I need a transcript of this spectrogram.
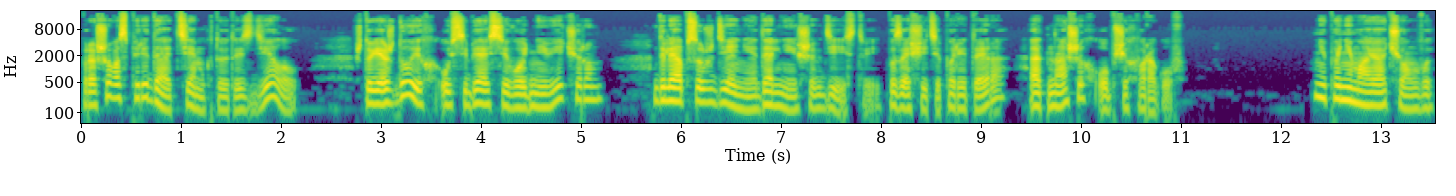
«Прошу вас передать тем, кто это сделал, что я жду их у себя сегодня вечером для обсуждения дальнейших действий по защите Паритера от наших общих врагов. «Не понимаю, о чем вы»,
